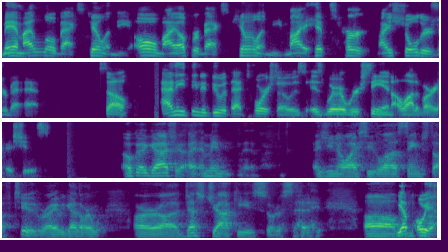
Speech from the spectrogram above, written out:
man, my low back's killing me. Oh, my upper back's killing me. My hips hurt. My shoulders are bad. So anything to do with that torso is, is where we're seeing a lot of our issues. Okay, gotcha. I, I mean, as you know, I see a lot of same stuff too, right? We got our our uh, desk jockeys, so to say. Um, yep. Oh yeah.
